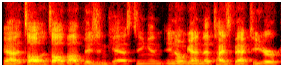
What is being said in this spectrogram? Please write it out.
Yeah, it's all it's all about vision casting, and you know, again, that ties back to your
